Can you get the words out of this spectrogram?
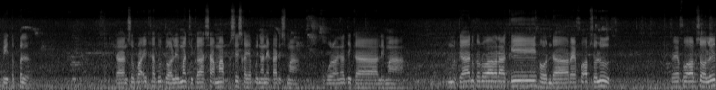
lebih tebal dan Supra X125 juga sama persis kayak punya Nekarisma ukurannya 35 kemudian keluar lagi Honda Revo Absolute. Revo Absolute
